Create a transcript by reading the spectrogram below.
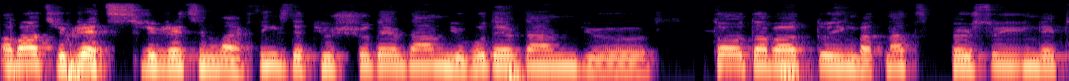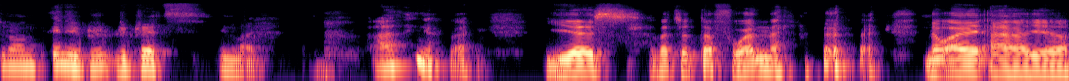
About regrets, regrets in life, things that you should have done, you would have done, you thought about doing but not pursuing later on. Any regrets in life? I think yes, that's a tough one. no, I I uh,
